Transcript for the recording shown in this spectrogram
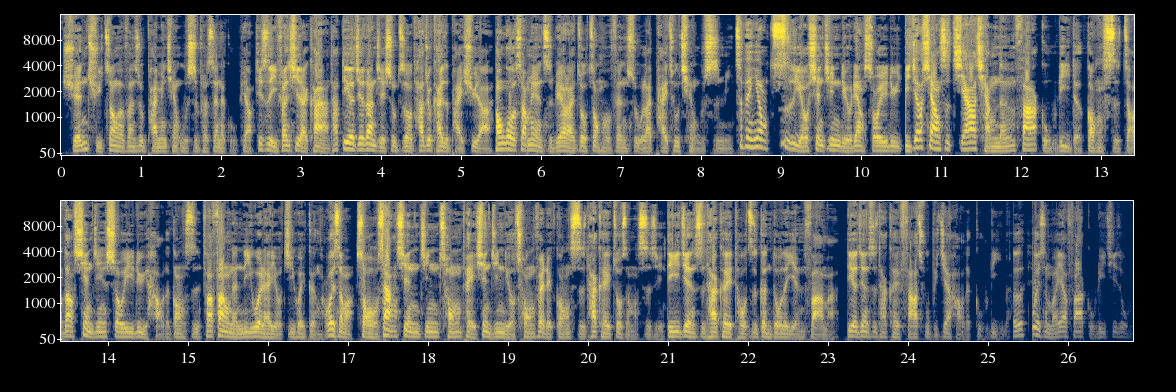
选取综合分数排名前五十 percent 的股票，其实以分析来看啊，它第二阶段结束之后，它就开始排序啦。通过上面的指标来做综合分数，来排出前五十名。这边用自由现金流量收益率，比较像是加强能发股利的公司，找到现金收益率好的公司，发放能力未来有机会更好。为什么？手上现金充沛、现金流充沛的公司，它可以做什么事情？第一件事，它可以投资更多的研发嘛。第二件事，它可以发出比较好的股利嘛。而为什么要发股利？其实我们。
